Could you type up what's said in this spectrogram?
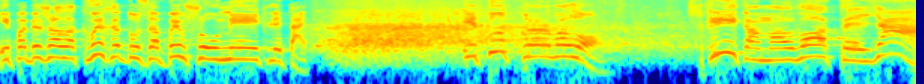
и побежала к выходу, забыв, что умеет летать. И тут прорвало. С криком, мол, вот и я!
